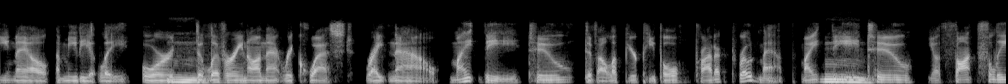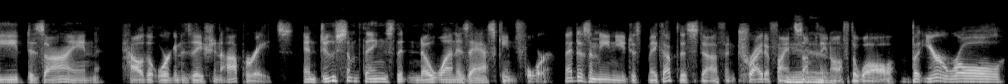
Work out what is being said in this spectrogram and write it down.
email immediately or mm. delivering on that request right now might be to develop your people product roadmap might mm. be to you know thoughtfully design how the organization operates and do some things that no one is asking for. That doesn't mean you just make up this stuff and try to find yeah. something off the wall, but your role,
